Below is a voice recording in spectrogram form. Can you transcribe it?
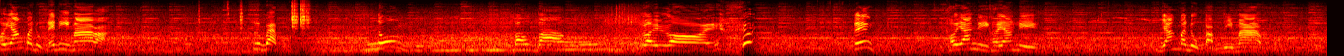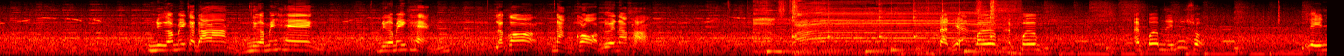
เขาย่างปลาดุกได้ดีมากอะคือแบบนุ่ม เบาๆ ลอยๆจริงเขาย่างดีเขาย่างดี ย่างปลาดุกแบบดีมาก เนื้อไม่กระด้าง เนื้อไม่แห้ง เนื้อไม่แข็ง แล้วก็หนังกรอบด้วยนะคะ แต่ที่แอนเปิ้มแอนเปิ้มแอนเปิ้มในที่สุดลิ้น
